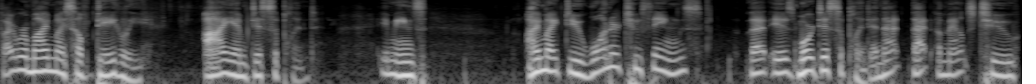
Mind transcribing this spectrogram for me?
if i remind myself daily i am disciplined it means I might do one or two things that is more disciplined, and that, that amounts to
